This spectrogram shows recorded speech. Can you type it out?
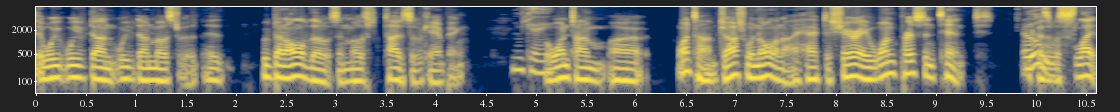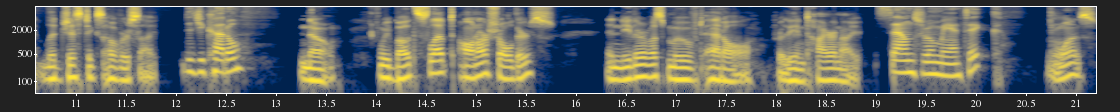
We we've done we've done most of it. it. We've done all of those and most types of camping. Okay. But one time, uh, one time, Joshua Noel and I had to share a one-person tent because of a slight logistics oversight. Did you cuddle? No, we both slept on our shoulders, and neither of us moved at all for the entire night. Sounds romantic. It was.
